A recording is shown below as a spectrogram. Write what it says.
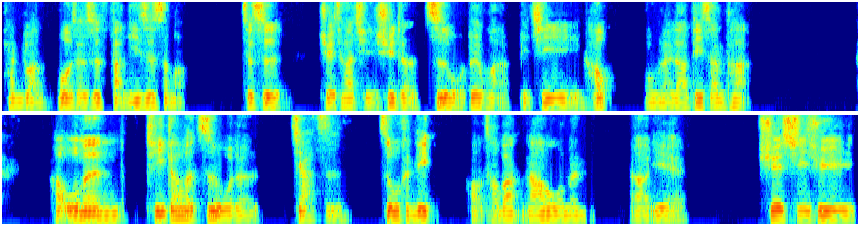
判断或者是反应是什么。这是觉察情绪的自我对话笔记。好，我们来到第三 part。好，我们提高了自我的价值，自我肯定，好，超棒。然后我们呃也学习去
